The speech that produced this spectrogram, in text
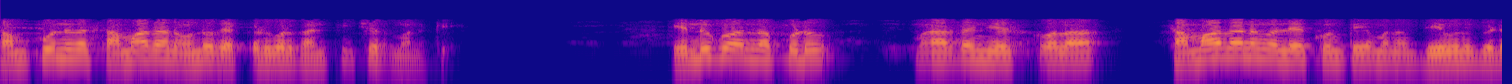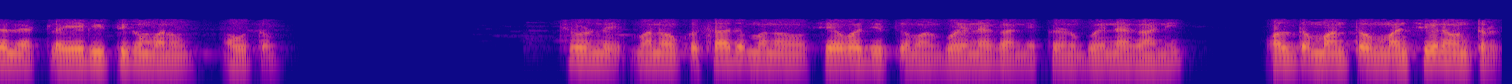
సంపూర్ణంగా సమాధానం ఉండదు ఎక్కడ కూడా కనిపించదు మనకి. ఎందుకు అన్నప్పుడు మనం అర్థం చేసుకోవాలా? సమాధానంగా లేకుంటే మనం దేవుని బిడ్డలు ఎట్లా ఏ రీతిగా మనం అవుతాం? చూడండి మనం ఒకసారి మనం సేవా జీవితం మనం పోయినా కానీ ఎక్కడైనా పోయినా కానీ వాళ్ళతో మనతో మంచిగానే ఉంటారు.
